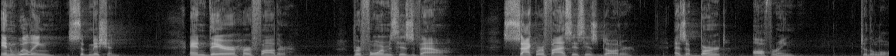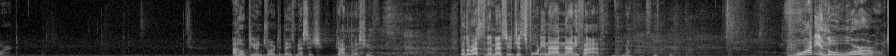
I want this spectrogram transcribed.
in willing submission, and there her father performs his vow, sacrifices his daughter as a burnt offering to the Lord. I hope you enjoyed today's message. God bless you. For the rest of the message, it's $49.95. No. what in the world?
